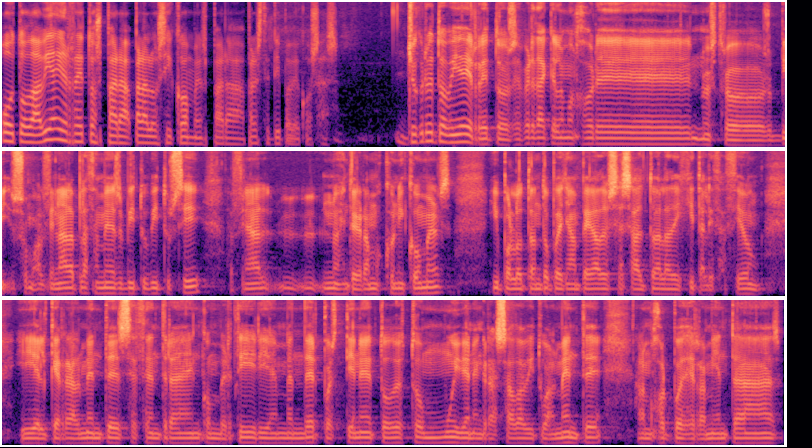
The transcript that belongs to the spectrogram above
o todavía hay retos para, los e-commerce, para, para este tipo de cosas? Yo creo que todavía hay retos. Es verdad que a lo mejor eh, nuestros al final la plaza es B2B2C, al final nos integramos con e-commerce y por lo tanto pues ya han pegado ese salto a la digitalización. Y el que realmente se centra en convertir y en vender pues tiene todo esto muy bien engrasado habitualmente, a lo mejor pues herramientas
